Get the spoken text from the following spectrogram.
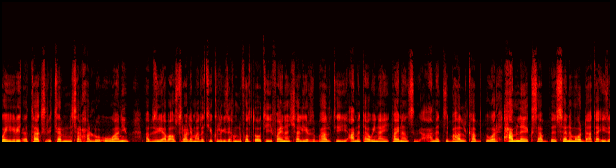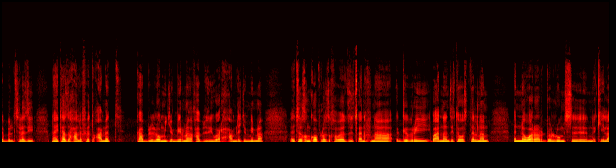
ወይ ታክስ ሪተርን ንሰርሓሉ እዋን እዩ ኣብዚ ኣብ ኣውስትራልያ ማለት እዩ ኩሉ ግዜ ከም ንፈልጦ እቲ ፋይናንሻል ይር ዝበሃል እቲ ዓመታዊ ናይ ፋይናንስ ዓመት ዝበሃል ካብ ወርሒ ሓምለ ክሳብ ሰነ መወዳእታ እዩ ዘብል ስለዚ ናይታ ዝሓለፈት ዓመት ካብ ሎሚ ጀሚርና ካብዚ ወርሒ ሓምለ ጀሚርና እቲ ክንከፍሎ ዝኸበ ዝፀናሕና ግብሪ ብኣናን ዝተወስደልናን እነዋራርደሉ ምስ ክኢላ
